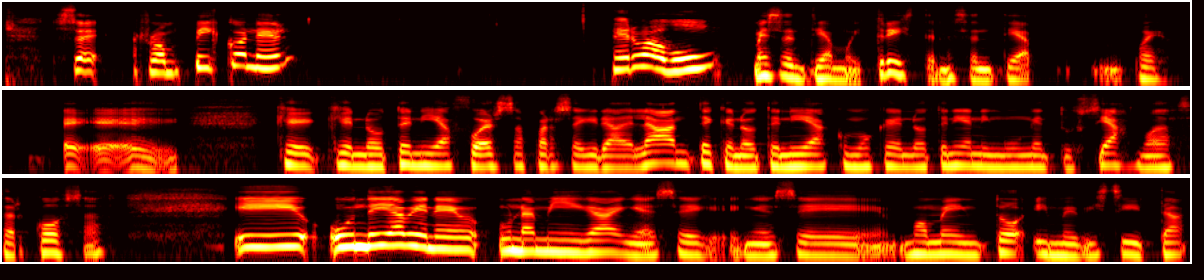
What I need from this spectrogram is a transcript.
Entonces rompí con él, pero aún me sentía muy triste, me sentía pues eh, que, que, no tenía fuerzas para seguir adelante, que no tenía como que no tenía ningún entusiasmo de hacer cosas. Y un día viene una amiga en ese, en ese momento y me visita.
